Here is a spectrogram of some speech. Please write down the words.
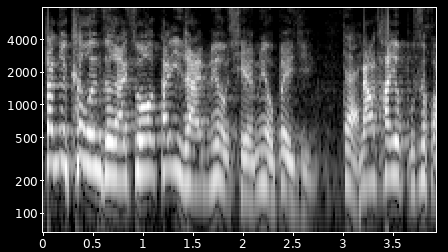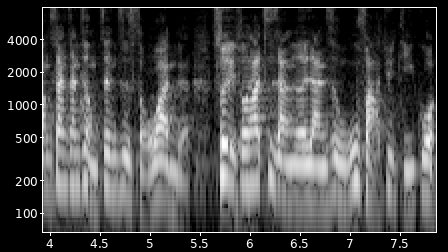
但对柯文哲来说，他一来没有钱，没有背景。对，然后他又不是黄珊珊这种政治手腕的，所以说他自然而然是无法去敌过。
